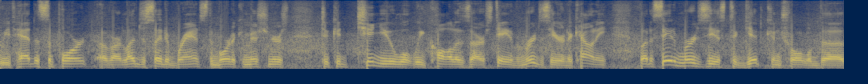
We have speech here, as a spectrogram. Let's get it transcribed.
we've had the support of our legislative branch, the Board of Commissioners, to continue what we call as our state of emergency here in the county. But a state of emergency is to get control of the,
